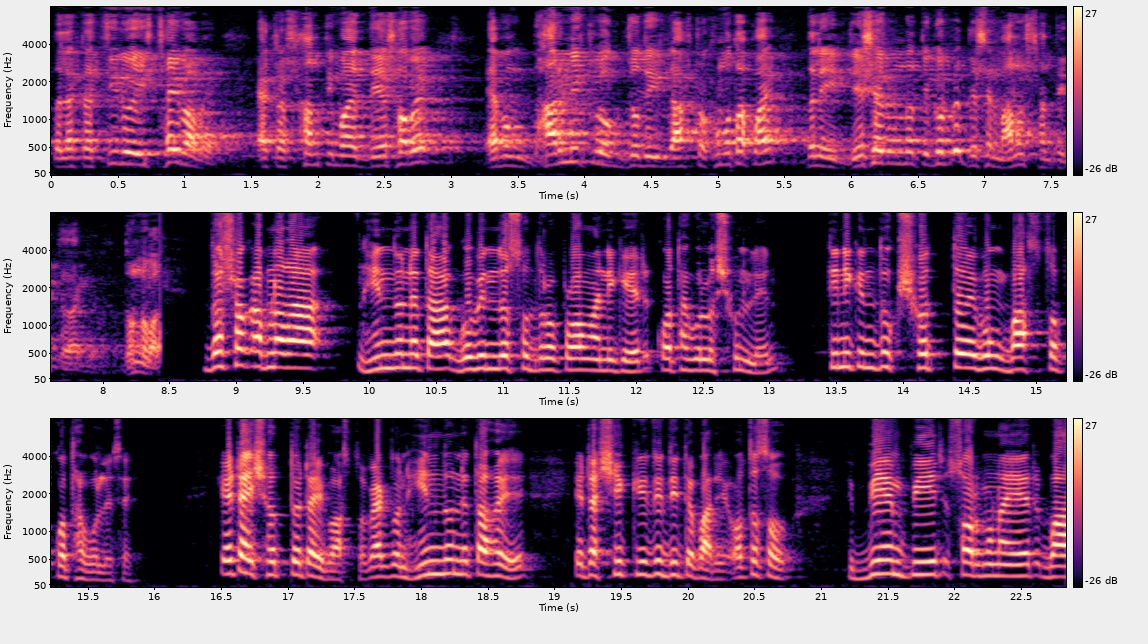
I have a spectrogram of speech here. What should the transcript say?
তাহলে একটা চিরস্থায়ীভাবে একটা শান্তিময় দেশ হবে এবং ধার্মিক লোক যদি রাষ্ট্র ক্ষমতা পায়, তাহলে এই দেশের উন্নতি করবে দেশের মানুষ শান্তিতে থাকবে। ধন্যবাদ। দর্শক, আপনারা হিন্দু নেতা গোবিন্দচন্দ্র প্রামাণিকের কথাগুলো শুনলেন। তিনি কিন্তু সত্য এবং বাস্তব কথা বলেছেন। এটাই সত্য, এটাই বাস্তব। একজন হিন্দু নেতা হয়ে এটা স্বীকৃতি দিতে পারে। অথচ বিএনপির সর্বনায়ের বা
